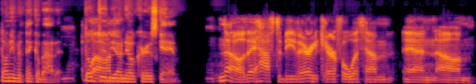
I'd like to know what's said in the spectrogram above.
Don't even think about it. Don't well, do the Oneil Cruz game. No, they have to be very careful with him and um,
